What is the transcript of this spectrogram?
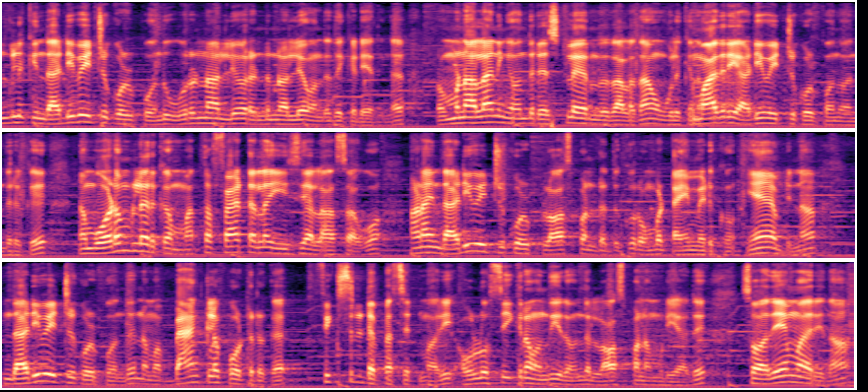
உங்களுக்கு இந்த அடிவயிற்று கொழுப்பு வந்து ஒரு நாள்லையோ ரெண்டு நாள்லையோ வந்தது கிடையாதுங்க. ரொம்ப நாளாக நீங்கள் வந்து ரெஸ்ட்டில் இருந்ததால தான் உங்களுக்கு இந்த மாதிரி அடிவயிற்று கொழுப்பு வந்து வந்திருக்கு. நம்ம உடம்புல இருக்க மற்ற ஃபேட்டெல்லாம் ஈஸியாக லாஸ் ஆகும். ஆனால் இந்த அடிவயிற்று கொழுப்பு லாஸ் பண்ணுறதுக்கு ரொம்ப டைம் எடுக்கும். ஏன் அப்படின்னா இந்த அடிவயிற்று கொழுப்பு வந்து நம்ம பேங்க்கில் போட்டிருக்க ஃபிக்ஸ்டு டெபாசிட் மாதிரி அவ்வளோ சீக்கிரம் வந்து இதை வந்து லாஸ் பண்ண முடியாது. ஸோ அதே மாதிரி தான்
